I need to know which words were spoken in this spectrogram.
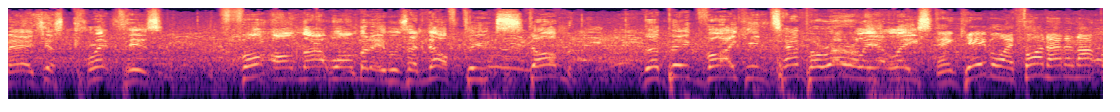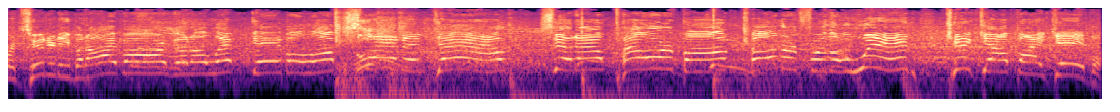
May have just clipped his foot on that one, but it was enough to stun the big Viking temporarily at least. And Gable, I thought, had an opportunity, but Ivar gonna lift Gable up, oh. slam him down, sit out, power bomb, cover for the win, kick out by Gable.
